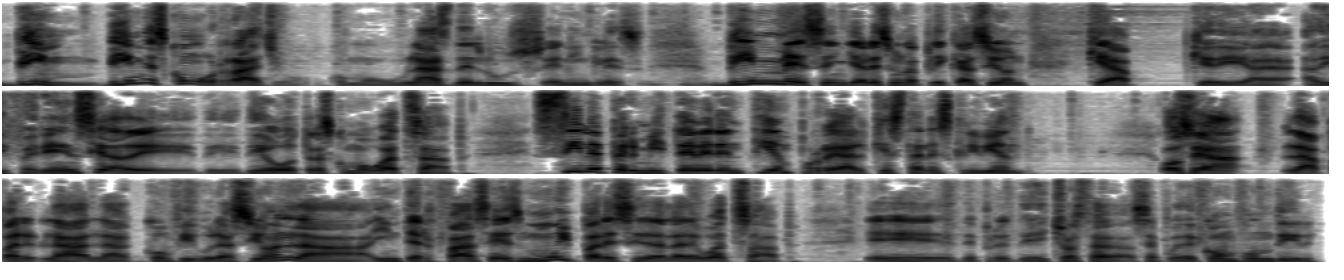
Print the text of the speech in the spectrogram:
Beam. Beam es como rayo, como un haz de luz en inglés. Beam Messenger es una aplicación que, a, que a, a diferencia de, de- de otras como WhatsApp, sí le permite ver en tiempo real qué están escribiendo. O sea, la, la- la configuración, la interfase es muy parecida a la de WhatsApp. eh, de, hecho, hasta se puede confundir.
